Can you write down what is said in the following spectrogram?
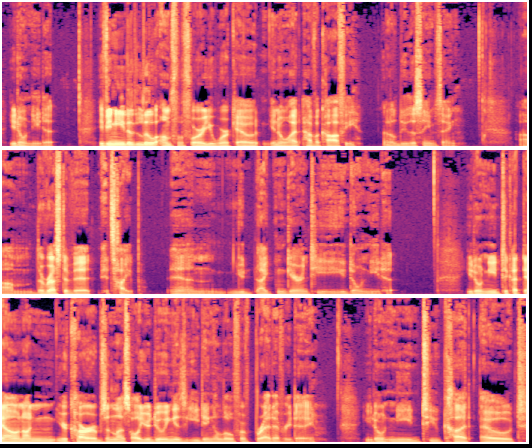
You don't need it. If you need a little umph before you work out, you know what? Have a coffee. That'll do the same thing. Um, the rest of it, it's hype, and you, I can guarantee you don't need it. You don't need to cut down on your carbs unless all you're doing is eating a loaf of bread every day. You don't need to cut out,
